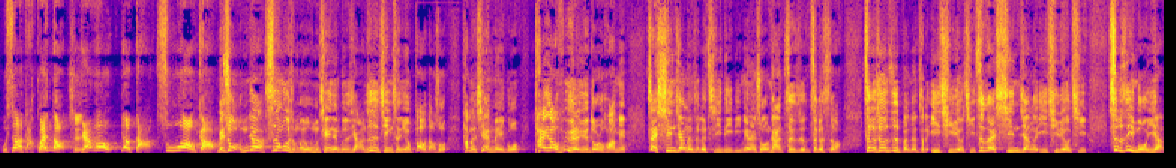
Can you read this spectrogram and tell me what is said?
我是要打关岛，是。然后要打苏澳港，没错。我们讲，事实上为什么我们前几天不是讲日经曾经有报道说，他们现在美国拍到越来越多的画面，在新疆的这个基地里面来说，你看，这是这个是什么？这个就是日本的这个一七六七，这个在新疆的一七六七，是不是一模一样？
